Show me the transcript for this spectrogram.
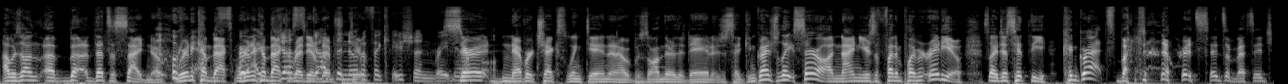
I was on. Uh, but that's a side note. We're gonna come back. We're gonna come back I to Red Dead just got the Redemption 2. notification right Sarah never checks LinkedIn, and I was on there the day, and it just said, "Congratulate Sarah on nine years of Fun Employment Radio." So I just hit the "Congrats" button, where it sends a message.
